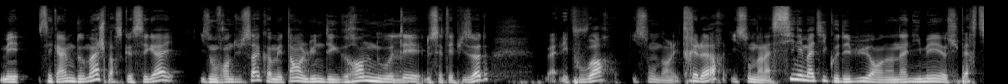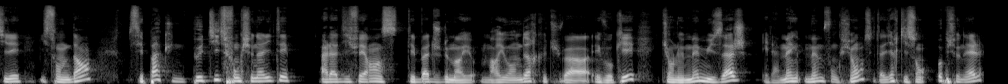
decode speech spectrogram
Mais c'est quand même dommage parce que ces gars, ils ont vendu ça comme étant l'une des grandes nouveautés mm. de cet épisode. Bah, les pouvoirs, ils sont dans les trailers, ils sont dans la cinématique au début en un animé euh, super stylé, ils sont dedans. C'est pas qu'une petite fonctionnalité. À la différence des badges de Mario, Mario Wonder que tu vas évoquer, qui ont le même usage et la même, même fonction, c'est-à-dire qu'ils sont optionnels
